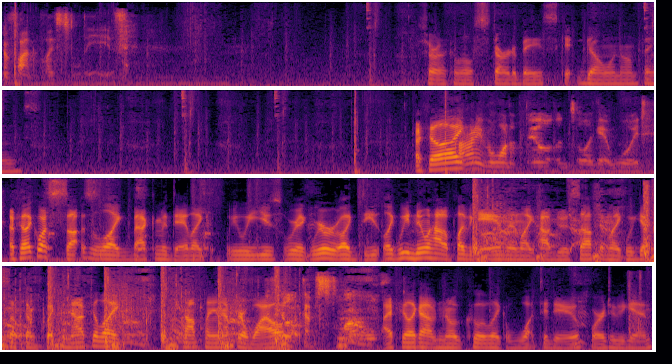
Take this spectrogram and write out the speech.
Go find a place to leave. Sort of like a little starter base, get going on things. I feel like I don't even want to build until I get wood. I feel like what sucks is like back in the day, like we, we used we, we were like de- like we knew how to play the game and like how to do stuff and like we get stuff done quick. And now I feel like not playing after a I feel while. like I'm slow. I feel like I have no clue like what to do, where to begin.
